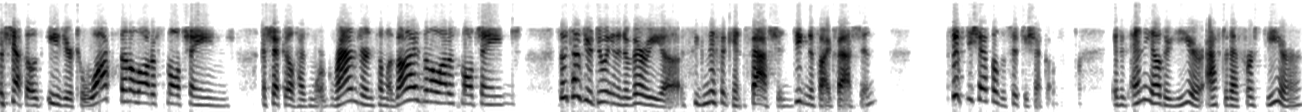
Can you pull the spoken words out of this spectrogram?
A shekel is easier to watch than a lot of small change. A shekel has more grandeur in someone's eyes than a lot of small change. So because you're doing it in a very uh, significant fashion, dignified fashion, 50 shekels is 50 shekels. If it's any other year after that first year,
